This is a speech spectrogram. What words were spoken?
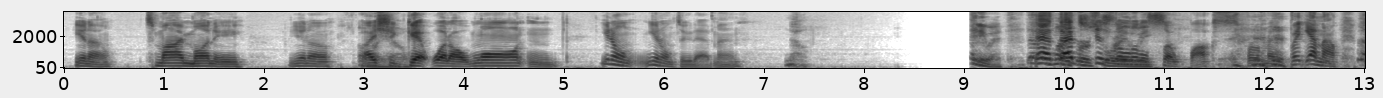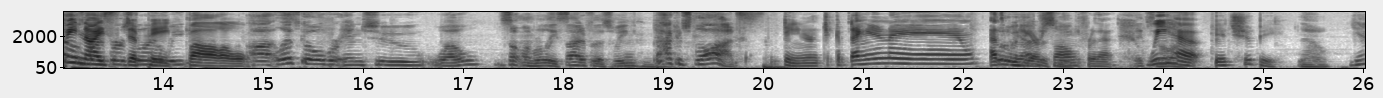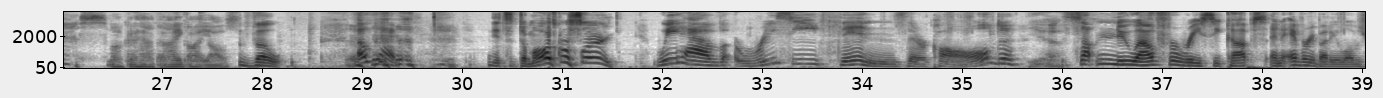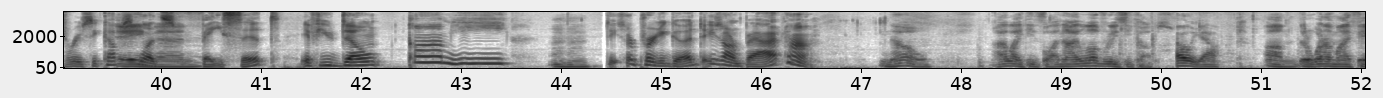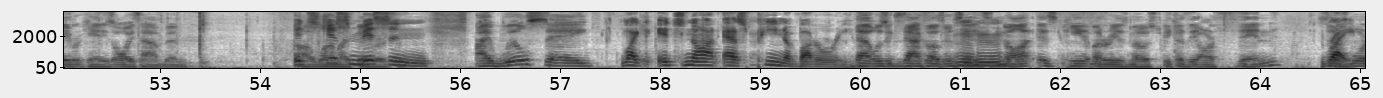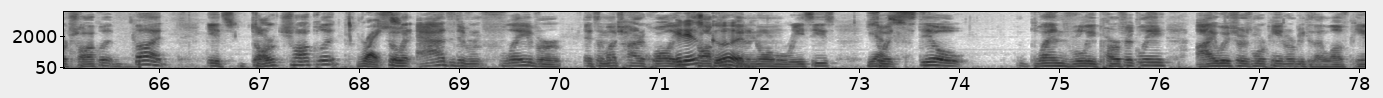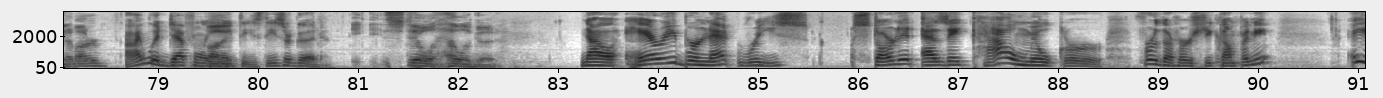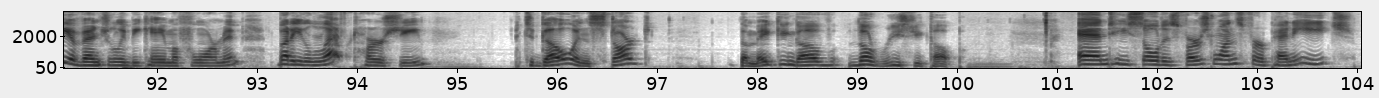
you know, it's my money, you know, Oh, I should get what I want, and you don't you don't do that, man. No. Anyway, that, That, that's just a little soapbox for me. But you know, be nice to story of the week. people. Uh, let's go over into well something I'm really excited for this week. Mm-hmm. Package thoughts. That's do we be our song week? for that. It's we not. have it should be. No, Yes. not gonna happen. I got y'all's. Vote. Okay. it's a democracy. We have Reese Thins, they're called. Yes. Something new out for Reese Cups, and everybody loves Reese Cups, let's face it. If you don't, come ye. Mm-hmm. These are pretty good. These aren't bad, huh? No, I like these a lot. No, I love Reese cups. Oh, yeah. Um, they're one of my favorite candies. Always have been. It's Uh, just missing, I will say like, it's not as peanut buttery. that was exactly what I was gonna say. Mm-hmm. It's not as peanut buttery as most because they are thin. So Right. More chocolate, but it's dark chocolate. Right. So it adds a different flavor. It's a much higher quality It is chocolate good. than a normal Reese's. So it still blends really perfectly. I wish there was more peanut butter because I love peanut butter. I would definitely But- eat these. These are good. Still hella good. Now, Harry Burnett Reese started as a cow milker for the Hershey Company. He eventually became a foreman, but he left Hershey to go and start the making of the Reese Cup. And he sold his first ones for a penny each.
